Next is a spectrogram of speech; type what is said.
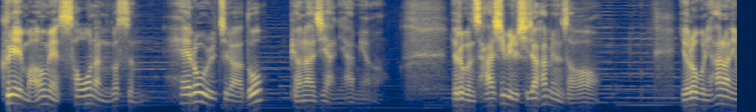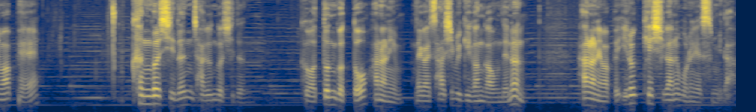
그의 마음에 서운한 것은 해로울지라도 변하지 아니하며 여러분 40일 시작하면서 여러분이 하나님 앞에 큰 것이든 작은 것이든 그 어떤 것도 하나님 내가 40일 기간 가운데는 하나님 앞에 이렇게 시간을 보내겠습니다.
